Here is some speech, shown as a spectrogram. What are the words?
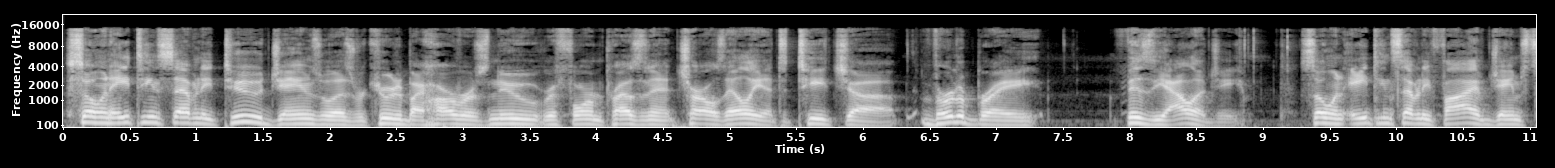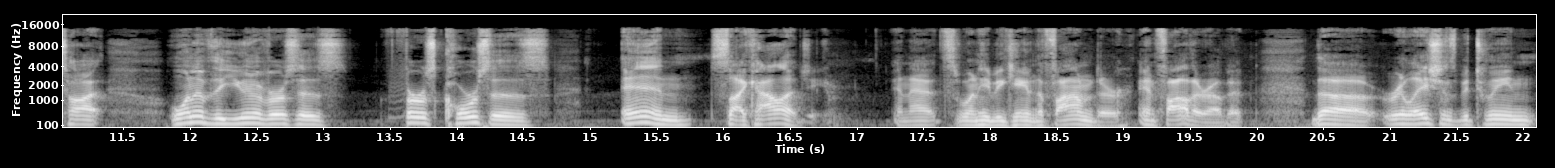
So in 1872, James was recruited by Harvard's new reform president, Charles Eliot, to teach uh, vertebrae physiology. So in 1875, James taught one of the universe's first courses in psychology. And that's when he became the founder and father of it. The relations between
